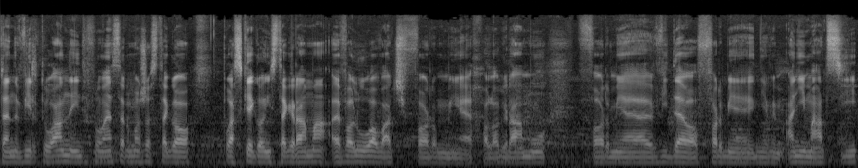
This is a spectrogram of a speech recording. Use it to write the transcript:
ten wirtualny influencer może z tego płaskiego Instagrama ewoluować w formie hologramu, w formie wideo, w formie, nie wiem, animacji.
